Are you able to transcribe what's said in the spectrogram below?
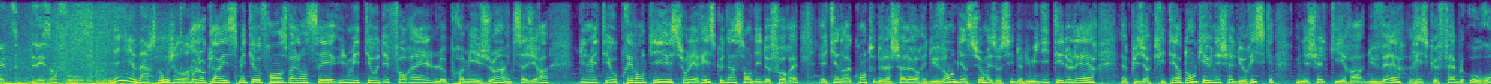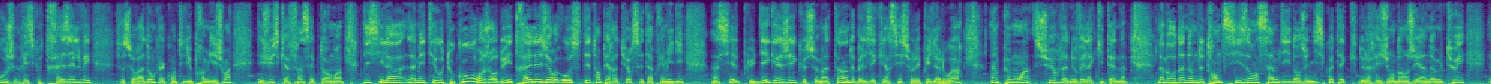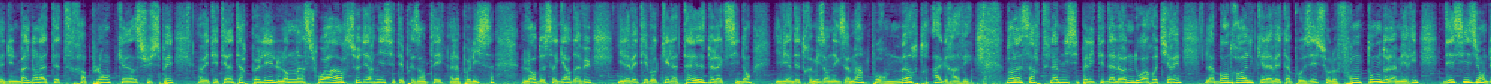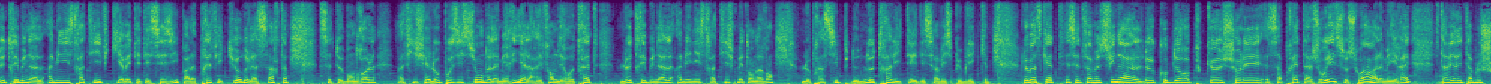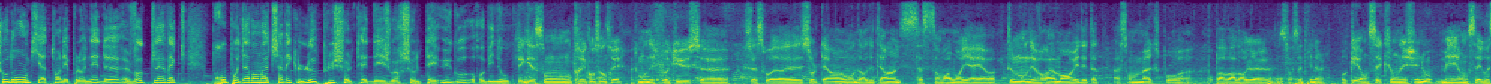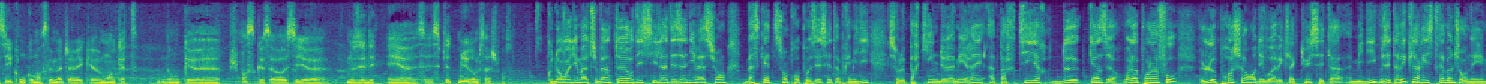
Mohamed, les infos. Denis Lebars, bonjour. Bonjour Clarisse, Météo France va lancer une météo des forêts le 1er juin. Il s'agira d'une météo préventive sur les risques d'incendie de forêt. Elle tiendra compte de la chaleur et du vent, bien sûr, mais aussi de l'humidité de l'air. Plusieurs critères donc et une échelle du risque. Une échelle qui ira du vert, risque faible, au rouge, risque très élevé. Ce sera donc à compter du 1er juin et jusqu'à fin septembre. D'ici là, la météo tout court aujourd'hui. Très légère hausse des températures cet après-midi. Un ciel plus dégagé que ce matin. De belles éclaircies sur les Pays de la Loire. Un peu moins sur la Nouvelle-Aquitaine. La mort d'un homme de 36 ans samedi dans une discothèque de la région d'Angers. Un homme tué d'une balle dans la tête. Rappelons qu'un suspect avait été interpellé le lendemain soir. Ce dernier s'était présenté à la police. Lors de sa garde à vue, il avait évoqué la thèse de l'accident. Il vient d'être mis en examen pour meurtre aggravé. Dans la Sarthe, la municipalité d'Alonne doit retirer la banderole qu'elle avait apposée sur le fronton de la mairie. Décision du tribunal administratif qui avait été saisi par la préfecture de la Sarthe. Cette banderole affichait l'opposition de la mairie à la réforme des retraites. Le tribunal administratif met en avant le principe de neutralité des services publics. Le basket et cette fameuse finale de Coupe d'Europe que Cholet s'apprête à jouer ce soir à la Meilleray. C'est un véritable chaudron qui attend les Polonais de Voklavek. Propos d'avant-match avec le plus choletais des joueurs choletais, Hugo Robineau. Les gars sont très concentrés, tout le monde est focus, euh, que ce soit sur le terrain ou en dehors du terrain. Ça se sent vraiment, y tout le monde est vraiment envie d'être à son max pour, euh, pas avoir de regrets sur cette finale. Ok, on sait qu'on est chez nous, mais on sait aussi qu'on commence le match avec euh, moins 4. Donc je pense que ça va aussi nous aider. Et c'est peut-être mieux comme ça, je pense. Coup d'envoi du match 20h. D'ici là, des animations basket sont proposées cet après-midi sur le parking de la Mairie à partir de 15h. Voilà pour l'info. Le prochain rendez-vous avec l'actu, c'est à midi. Vous êtes avec Clarisse. Très bonne journée.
